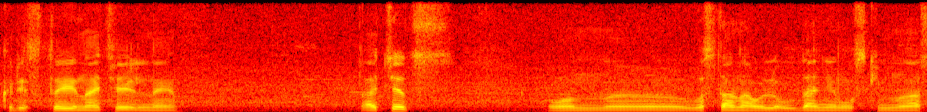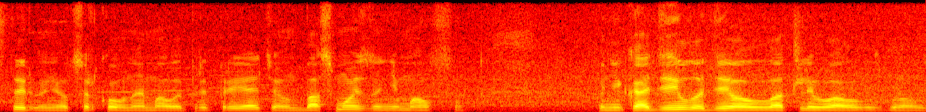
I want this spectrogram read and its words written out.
кресты нательные. Отец, он э, восстанавливал Даниловский монастырь, у него церковное малое предприятие, он басмой занимался – паникадило делал, отливал из бронзы,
